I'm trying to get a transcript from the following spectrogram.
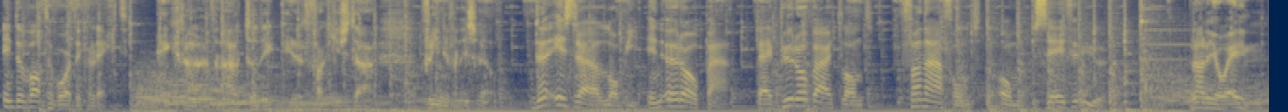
in de watten worden gelegd. Ik ga ervan uit dat ik in het vakje sta vrienden van Israël. De Israël-lobby in Europa. Bij Bureau Buitenland. Vanavond om 7 uur. Radio 1.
